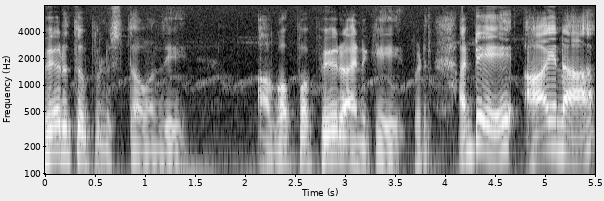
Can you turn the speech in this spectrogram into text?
పేరుతో పిలుస్తూ ఉంది. ఆ గొప్ప పేరు ఆయనకి పెడుతుంది. అంటే ఆయన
